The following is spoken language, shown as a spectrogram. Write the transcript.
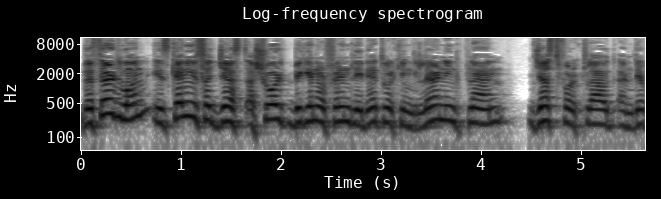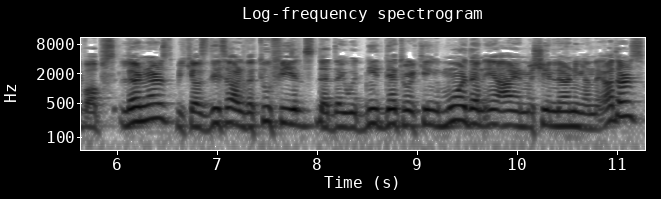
The third one is can you suggest a short beginner friendly networking learning plan just for cloud and DevOps learners? Because these are the two fields that they would need networking more than AI and machine learning and the others.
